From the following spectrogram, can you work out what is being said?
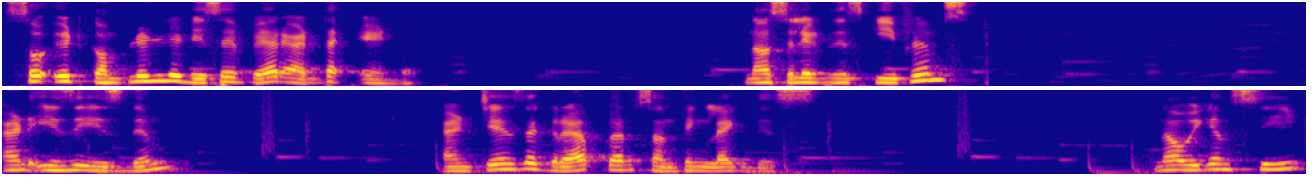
So it completely disappear at the end. Now select these keyframes and easy ease them and change the graph curve something like this. Now we can see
